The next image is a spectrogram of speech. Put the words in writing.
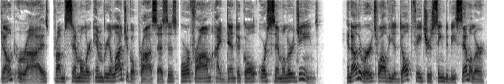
don't arise from similar embryological processes or from identical or similar genes. In other words, while the adult features seem to be similar,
